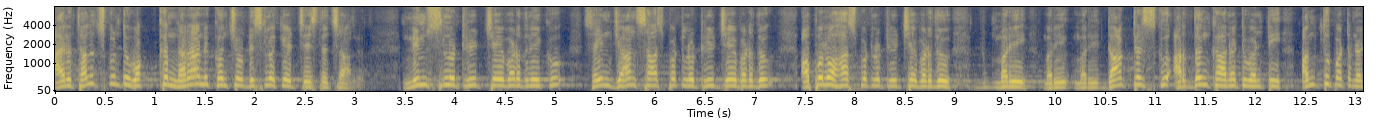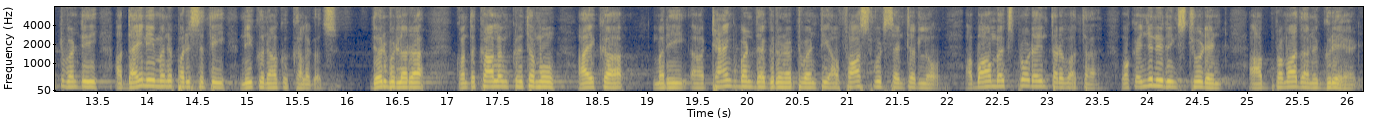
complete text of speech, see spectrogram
ఆయన తలుచుకుంటే ఒక్క నరాన్ని కొంచెం డిస్లొకేట్ చేస్తే చాలు. నిమ్స్లో ట్రీట్ చేయబడదు నీకు సెయింట్ జాన్స్ హాస్పిటల్లో ట్రీట్ చేయబడదు అపోలో హాస్పిటల్లో ట్రీట్ చేయబడదు. మరి మరి మరి డాక్టర్స్కు అర్థం కానటువంటి అంతుపట్టనటువంటి ఆ దయనీయమైన పరిస్థితి నీకు నాకు కలగచ్చు. దేవుని బిడ్డారా కొంతకాలం క్రితము ఆ యొక్క మరి ఆ ట్యాంక్ బండ్ దగ్గర ఉన్నటువంటి ఆ ఫాస్ట్ ఫుడ్ సెంటర్లో ఆ బాంబు ఎక్స్ప్లోడ్ అయిన తర్వాత ఒక ఇంజనీరింగ్ స్టూడెంట్ ఆ ప్రమాదానికి గురయ్యాడు.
